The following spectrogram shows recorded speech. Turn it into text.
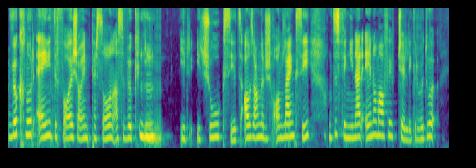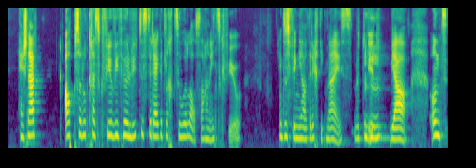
wirklich nur eine davon ist auch in Person, also wirklich Mhm. in, in, in der Schule gewesen. Jetzt alles andere war online gewesen. und das finde ich dann eh noch mal viel chilliger, weil du hast dann absolut kein Gefühl, wie viele Leute es dir eigentlich zulassen, habe ich das Gefühl. Und das finde ich halt richtig nice. Mhm. Ja. Und,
